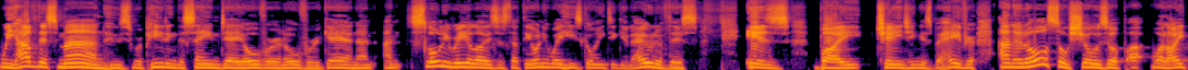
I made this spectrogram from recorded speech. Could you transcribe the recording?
we have this man who's repeating the same day over and over again and, and slowly realizes that the only way he's going to get out of this is by changing his behavior. And it also shows up what I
